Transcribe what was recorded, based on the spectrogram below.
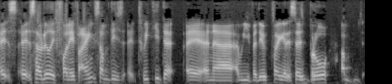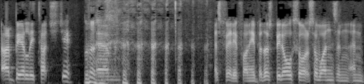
It's it's a really funny. I think somebody's uh, tweeted it uh, in a, a wee video thing, and it says, "Bro, I, I barely touched you." Um, it's very funny, but there's been all sorts of ones and, and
